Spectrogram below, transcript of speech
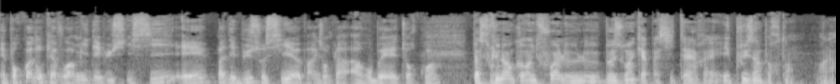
Et pourquoi donc avoir mis des bus ici et pas des bus aussi, par exemple, à, Roubaix et Tourcoing? Parce que là, encore une fois, le, besoin capacitaire est, plus important. Voilà.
